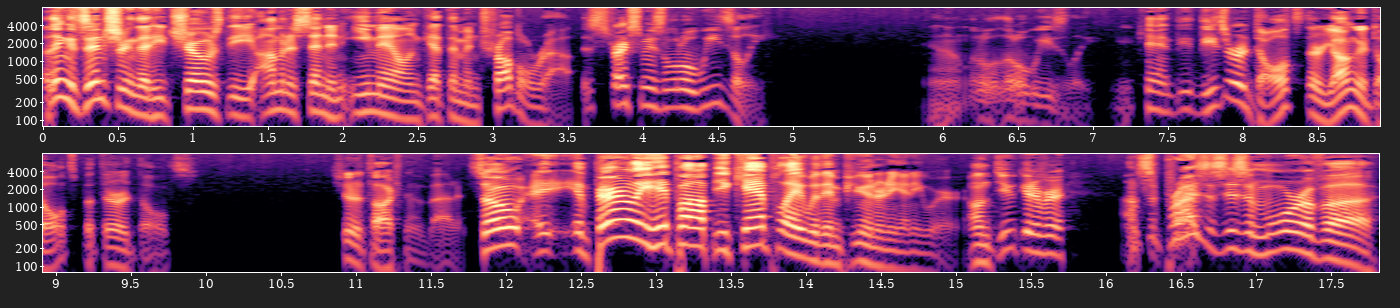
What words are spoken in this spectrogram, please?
I think it's interesting that he chose the "I'm going to send an email and get them in trouble" route. This strikes me as a little weaselly. You know, a little little weaselly. You can't. These are adults. They're young adults, but they're adults. Should have talked to them about it. So uh, apparently, hip hop you can't play with impunity anywhere on Duke and I'm surprised this isn't more of a.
